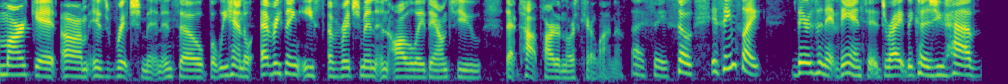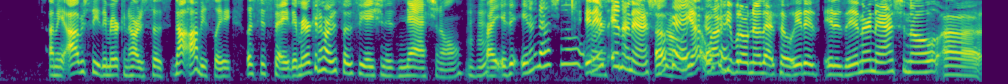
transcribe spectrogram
market um, is Richmond, and so but we handle everything east of Richmond and all the way down to that top part of North Carolina. I see. So it seems like there's an advantage, right? Because you have I mean, obviously, the American Heart Association, not obviously, let's just say the American Heart Association is national, mm-hmm. right? Is it international? It or? is international. Okay. Yeah, a okay. lot of people don't know that. So it is it is international. Uh,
